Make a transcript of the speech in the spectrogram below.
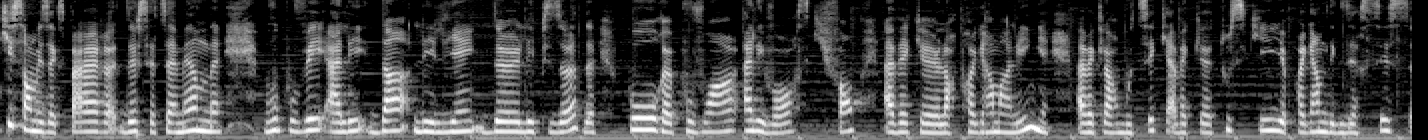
qui sont mes experts de cette semaine, vous pouvez aller dans les liens de l'épisode pour pouvoir aller voir ce qu'ils font avec euh, leur programme en ligne, avec leur boutique, avec euh, tout ce qui est programme d'exercice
